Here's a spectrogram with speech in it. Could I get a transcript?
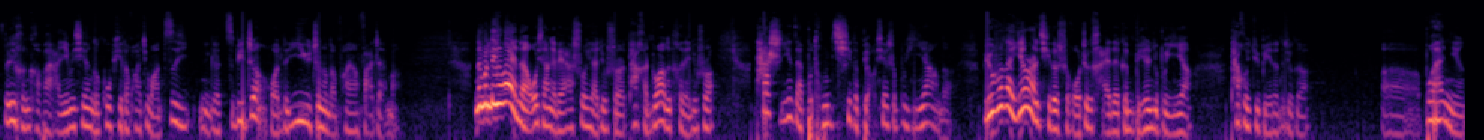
所以很可怕，因为性格孤僻的话，就往自那个自闭症或者抑郁症的方向发展嘛。那么另外呢，我想给大家说一下，就是他很重要的特点，就是说，他实际在不同期的表现是不一样的。比如说在婴儿期的时候，这个孩子跟别人就不一样，他会具备的这个，呃，不安宁，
